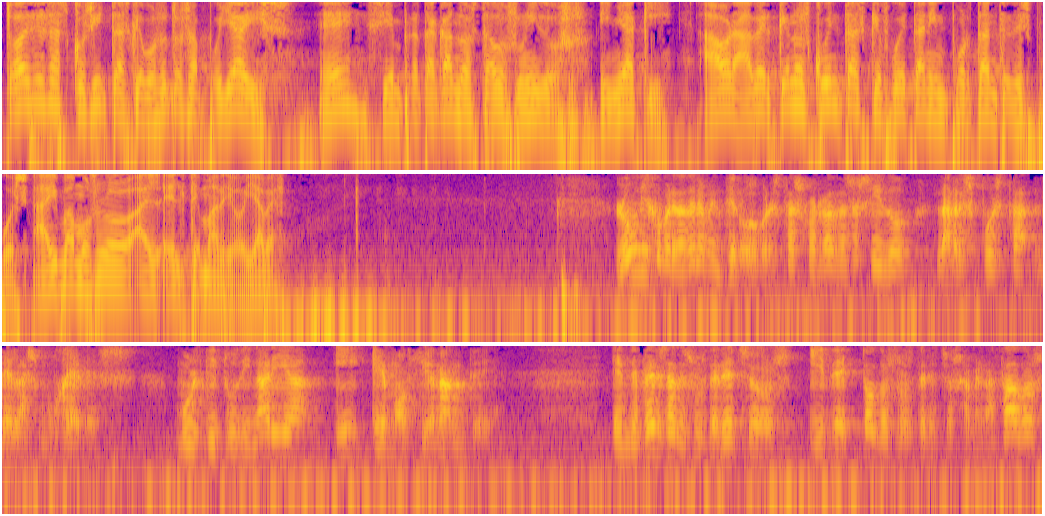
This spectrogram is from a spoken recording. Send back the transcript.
todas esas cositas que vosotros apoyáis, ¿eh? siempre atacando a Estados Unidos, Iñaki. Ahora, a ver, ¿qué nos cuentas que fue tan importante después? Ahí vamos lo, el, el tema de hoy, a ver. Lo único verdaderamente nuevo en estas jornadas ha sido la respuesta de las mujeres, multitudinaria y emocionante. En defensa de sus derechos y de todos los derechos amenazados,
